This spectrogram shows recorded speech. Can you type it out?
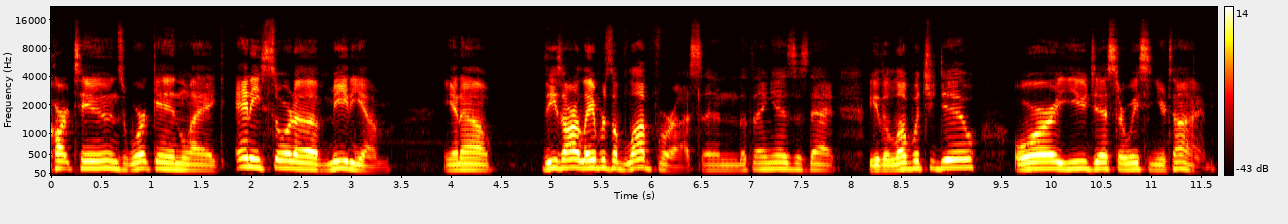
cartoons, work in like any sort of medium, you know, these are labors of love for us. And the thing is, is that you either love what you do or you just are wasting your time.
